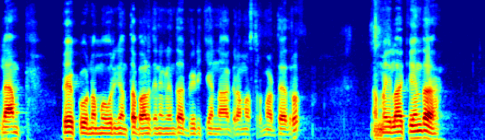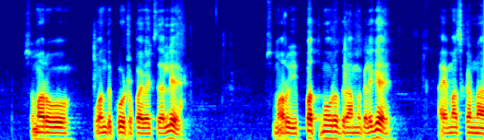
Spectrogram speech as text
ಲ್ಯಾಂಪ್ ಬೇಕು ನಮ್ಮ ಊರಿಗೆ ಅಂತ ಭಾಳ ದಿನಗಳಿಂದ ಬೇಡಿಕೆಯನ್ನು ಆ ಗ್ರಾಮಸ್ಥರು ಮಾಡ್ತಾಯಿದ್ರು ನಮ್ಮ ಇಲಾಖೆಯಿಂದ ಸುಮಾರು ಒಂದು ಕೋಟಿ ರೂಪಾಯಿ ವೆಚ್ಚದಲ್ಲಿ ಸುಮಾರು ಇಪ್ಪತ್ತ್ಮೂರು ಗ್ರಾಮಗಳಿಗೆ ಹೈಮಾಸ್ಕನ್ನು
